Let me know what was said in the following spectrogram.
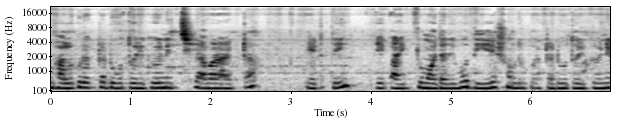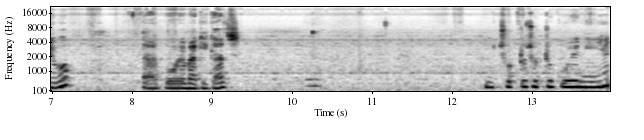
আমি ভালো করে একটা ডো তৈরি করে নিচ্ছি, আবার আরেকটা এটাতেই এক আরেকটু ময়দা দেব দিয়ে সুন্দর করে একটা ডো তৈরি করে নেব। তারপরে বাকি কাজ ছোট্ট ছোট্ট করে নিয়ে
